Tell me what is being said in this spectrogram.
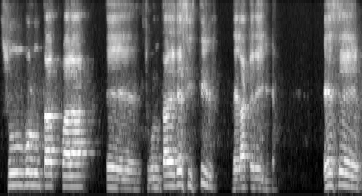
su voluntad para su voluntad de desistir de la querella. Ese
